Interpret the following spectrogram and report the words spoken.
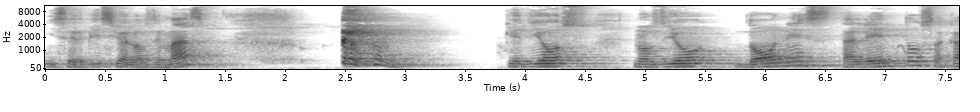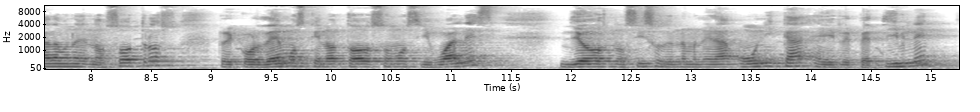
y servicio a los demás que Dios nos dio dones, talentos a cada uno de nosotros. Recordemos que no todos somos iguales. Dios nos hizo de una manera única e irrepetible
